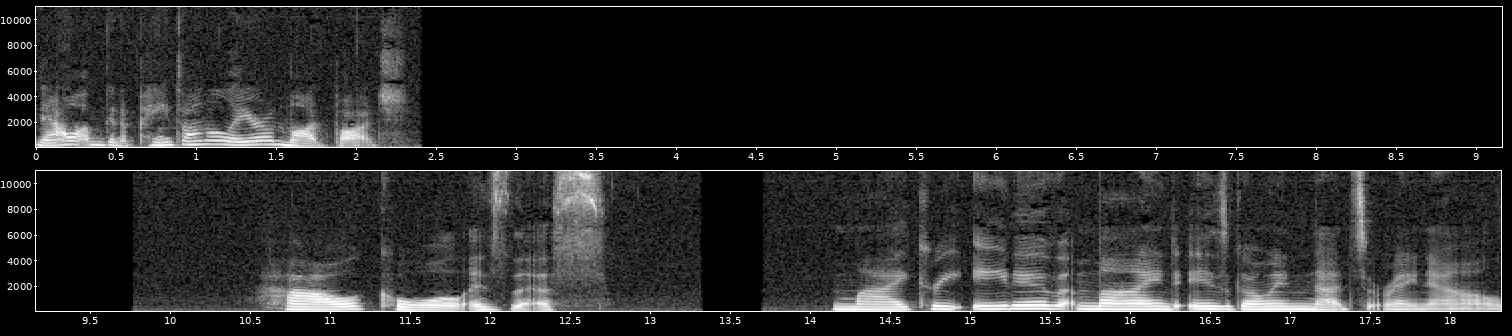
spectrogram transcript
Now I'm going to paint on a layer of Mod Podge. How cool is this? My creative mind is going nuts right now.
